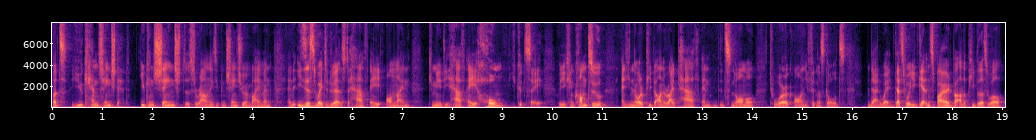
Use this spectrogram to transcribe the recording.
But you can change that. You can change the surroundings. You can change your environment, and the easiest way to do that is to have a online community, have a home, you could say, where you can come to and you know that people are on the right path and it's normal to work on your fitness goals that way. That's where you get inspired by other people as well.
